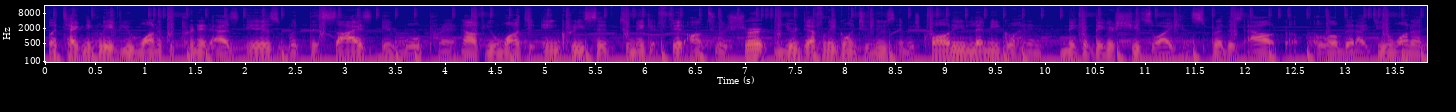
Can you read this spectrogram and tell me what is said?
but technically if you wanted to print it as is with this size, it will print. Now, if you want to increase it to make it fit onto a shirt, you're definitely going to lose image quality. Let me go ahead and make a bigger sheet so I can spread this out a little bit. I do want to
